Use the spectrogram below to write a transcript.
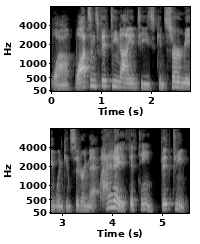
Wow. Watson's 15 INTs concern me when considering that. I don't know. you 15. 15.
